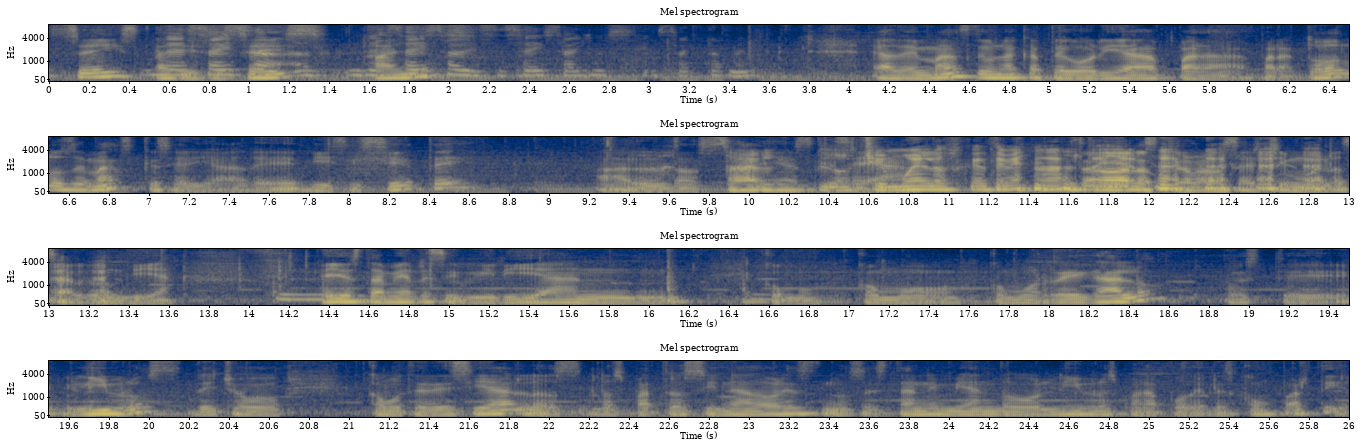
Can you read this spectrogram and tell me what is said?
6 a 16 años. De 6 a 16 años, exactamente. Además de una categoría para, para todos los demás, que sería de 17 a los años. los chimuelos que te vienen al Todos los que vamos a ser chimuelos algún día. Ellos también recibirían como, como, como regalo este, libros. De hecho, como te decía, los, los patrocinadores nos están enviando libros para poderles compartir.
